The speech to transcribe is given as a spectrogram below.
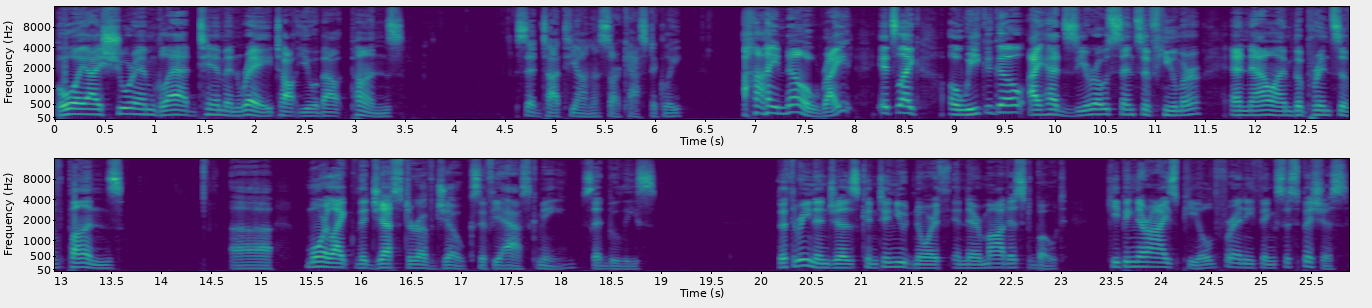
Boy, I sure am glad Tim and Ray taught you about puns, said Tatiana sarcastically. I know, right? It's like a week ago I had zero sense of humor, and now I'm the prince of puns. Uh, more like the jester of jokes, if you ask me, said Bulis. The three ninjas continued north in their modest boat, keeping their eyes peeled for anything suspicious.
